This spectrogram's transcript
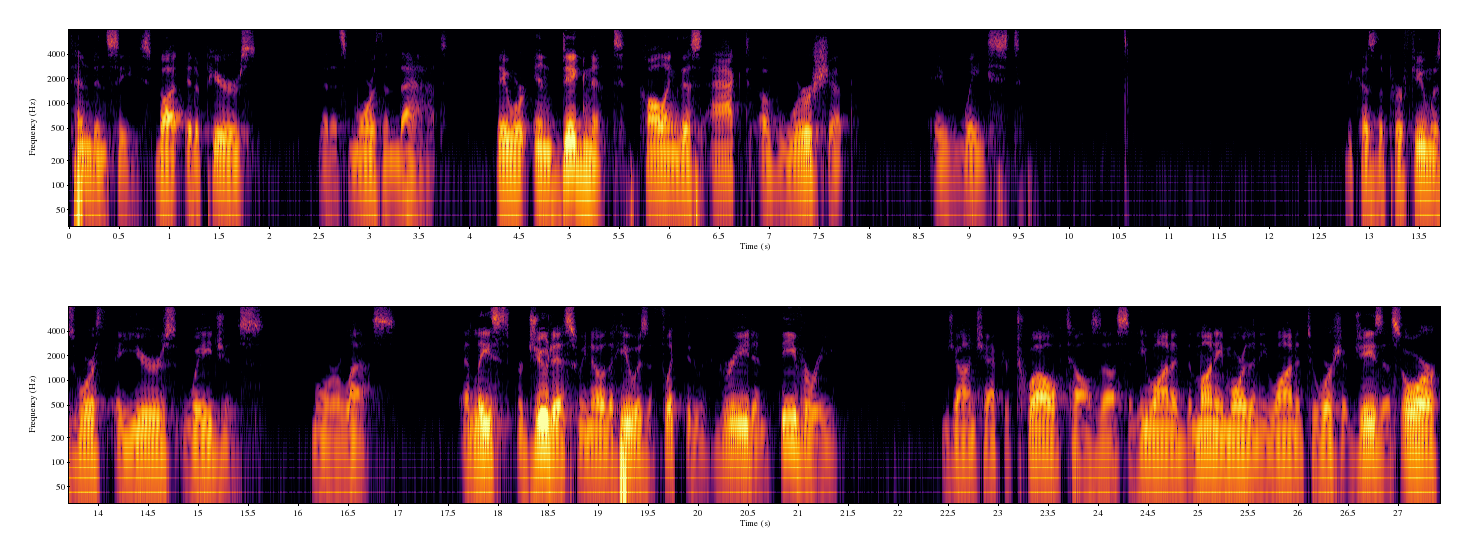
tendencies, but it appears that it's more than that. They were indignant, calling this act of worship a waste. Because the perfume was worth a year's wages, more or less. At least for Judas, we know that he was afflicted with greed and thievery. John chapter 12 tells us, and he wanted the money more than he wanted to worship Jesus or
